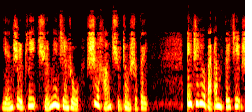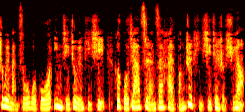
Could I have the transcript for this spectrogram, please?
研制批全面进入试航取证试飞。AG 六百 M 飞机是为满足我国应急救援体系和国家自然灾害防治体系建设需要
